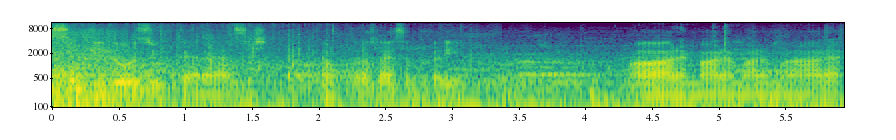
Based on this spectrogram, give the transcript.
Servidores e o caraças. Então, traz lá essa porcaria. Bora, bora, bora, bora.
